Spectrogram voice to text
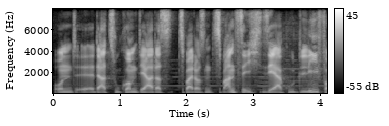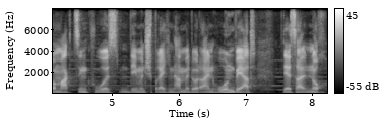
Und äh, dazu kommt ja, dass 2020 sehr gut lief vom Aktienkurs. Dementsprechend haben wir dort einen hohen Wert, der es halt noch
